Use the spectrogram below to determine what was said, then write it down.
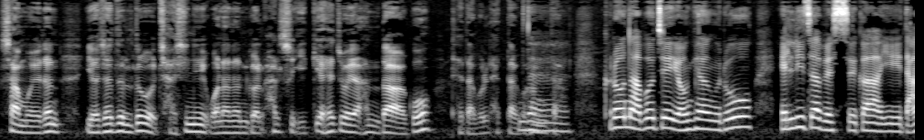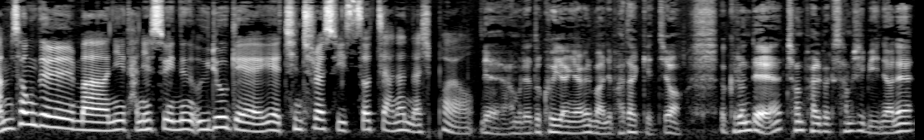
사무엘은 여자들도 자신이 원하는 걸 할 수 있게 해줘야 한다고 대답을 했다고 네. 합니다. 그런 아버지의 영향으로 엘리자베스가 이 남성들만이 다닐 수 있는 의료계에 진출할 수 있었지 않았나 싶어요. 네, 아무래도 그 영향을 많이 받았겠죠. 그런데 1832년에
